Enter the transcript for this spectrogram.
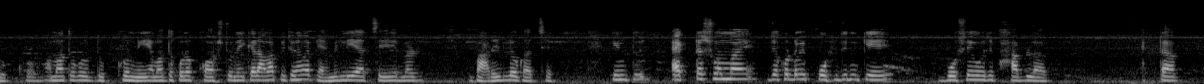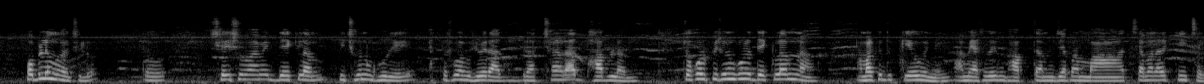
দুঃখ? আমার তো কোনো দুঃখ নেই, আমার তো কোনো কষ্ট নেই, কারণ আমার পিছনে আমার ফ্যামিলি আছে, আমার বাড়ির লোক আছে। কিন্তু একটা সময় যখন আমি পরশুদিনকে বসে বসে ভাবলাম, একটা প্রবলেম হয়েছিল। তো সেই সময় আমি দেখলাম পিছন ঘুরে, একটা সময় ভেবে রাত রাত সারা রাত ভাবলাম। যখন পিছন ঘুরে দেখলাম না, আমার কিন্তু কেউই নেই। আমি এতদিন ভাবতাম যে আমার মা আছে, আমার আর কী চাই?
